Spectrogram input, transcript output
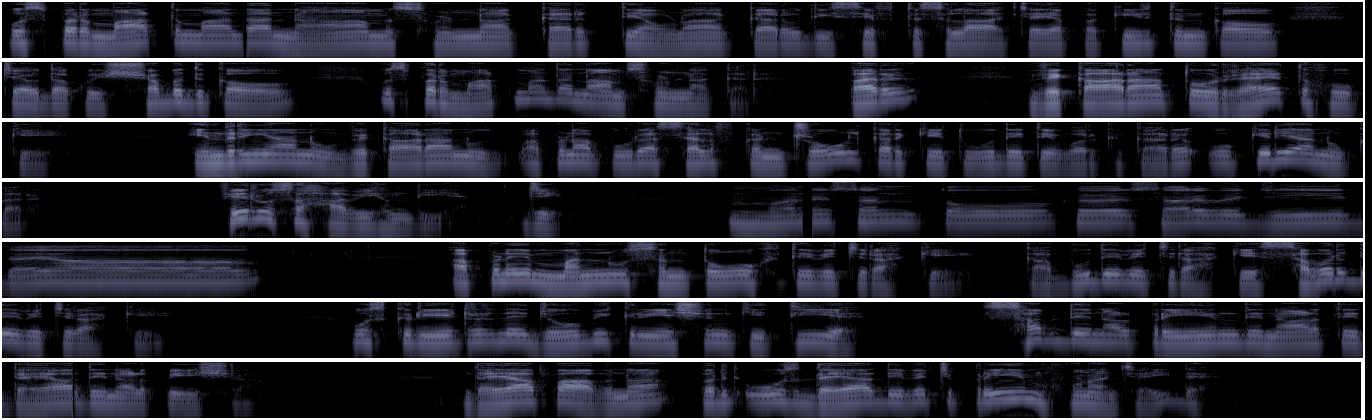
ਉਸ ਪਰਮਾਤਮਾ ਦਾ ਨਾਮ ਸੁਣਨਾ ਕਰ ਧਿਆਉਣਾ ਕਰ ਉਹਦੀ ਸਿਫਤ ਸਲਾਹ ਚਾਹੇ ਆਪਾਂ ਕੀਰਤਨ ਕਹੋ ਚਾਹੇ ਉਹਦਾ ਕੋਈ ਸ਼ਬਦ ਕਹੋ ਉਸ ਪਰਮਾਤਮਾ ਦਾ ਨਾਮ ਸੁਣਨਾ ਕਰ। ਪਰ ਵਿਕਾਰਾਂ ਤੋਂ ਰਹਿਤ ਹੋ ਕੇ ਇੰਦਰੀਆਂ ਨੂੰ ਵਿਕਾਰਾਂ ਨੂੰ ਆਪਣਾ ਪੂਰਾ ਸੈਲਫ ਕੰਟਰੋਲ ਕਰਕੇ ਤੂੰ ਉਹਦੇ ਤੇ ਵਰਕ ਕਰ ਉਹ ਕਿਰਿਆ ਨੂੰ ਕਰ ਫਿਰ ਉਸ ਹਾਵੀ ਹੁੰਦੀ ਹੈ। ਜੀ। ਮਨ ਸੰਤੋਖ ਸਰਬ ਜੀ ਦਇਆ। ਆਪਣੇ ਮਨ ਨੂੰ ਸੰਤੋਖ ਦੇ ਵਿੱਚ ਰੱਖ ਕੇ ਕਾਬੂ ਦੇ ਵਿੱਚ ਰੱਖ ਕੇ ਸਬਰ ਦੇ ਵਿੱਚ ਰੱਖ ਕੇ ਉਸ ਕ੍ਰੀਏਟਰ ਨੇ ਜੋ ਵੀ ਕ੍ਰੀਏਸ਼ਨ ਕੀਤੀ ਹੈ ਸਭ ਦੇ ਨਾਲ ਪ੍ਰੇਮ ਦੇ ਨਾਲ ਤੇ ਦਇਆ ਦੇ ਨਾਲ ਪੇਸ਼ ਆ। ਦਇਆ ਭਾਵਨਾ ਪਰ ਉਸ ਦਇਆ ਦੇ ਵਿੱਚ ਪ੍ਰੇਮ ਹੋਣਾ ਚਾਹੀਦਾ ਹੈ।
